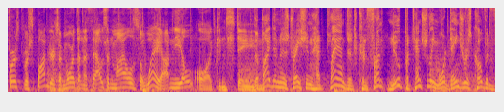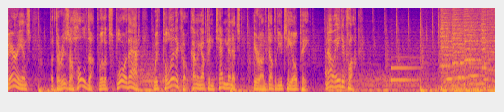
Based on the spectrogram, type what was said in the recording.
First responders are more than a thousand miles away. I'm Neil Augenstein. The Biden administration had planned to confront new, potentially more dangerous COVID variants, but there is a holdup. We'll explore that with Politico coming up in 10 minutes here on WTOP. Now 8 o'clock.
